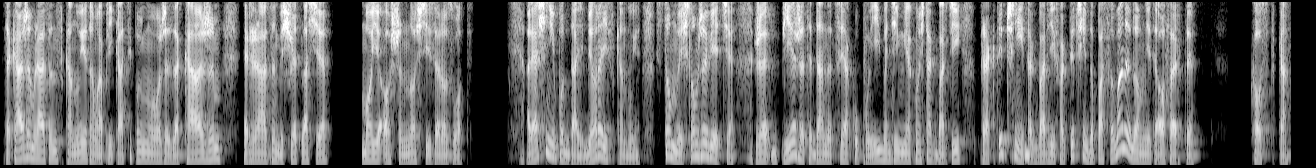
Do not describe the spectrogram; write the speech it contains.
Za każdym razem skanuję tą aplikację, pomimo że za każdym razem wyświetla się moje oszczędności 0 zł. Ale ja się nie poddaję, biorę i skanuję. Z tą myślą, że wiecie, że bierze te dane, co ja kupuję i będzie mi jakąś tak bardziej praktycznie i tak bardziej faktycznie dopasowane do mnie te oferty. Kostka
